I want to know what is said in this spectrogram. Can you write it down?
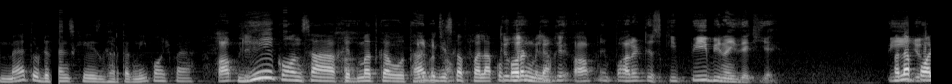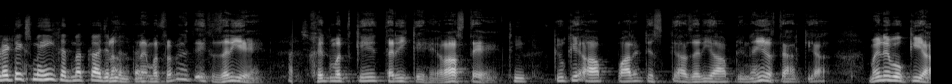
میں تو ڈیفنس کے اس گھر تک نہیں پہنچ پایا۔ یہ کون سا خدمت کا وہ تھا کہ جس کا پھل آپ کو فوراً ملا؟ کیونکہ آپ نے پالیٹکس کی پی بھی نہیں دیکھی ہے۔ مطلب پالیٹکس میں ہی خدمت کا اجر ملتا ہے۔ مطلب ایک ذریعے ہیں۔ خدمت کے طریقے ہیں راستے ہیں۔ ٹھیک۔ کیونکہ آپ پالیٹکس کا ذریعہ آپ نے نہیں اختیار کیا میں نے وہ کیا۔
